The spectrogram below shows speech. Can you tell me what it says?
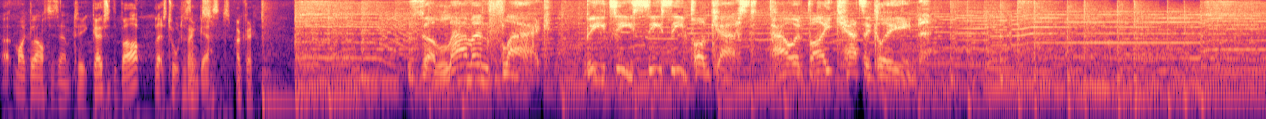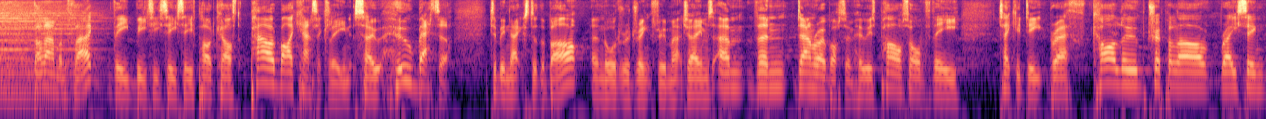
Uh, my glass is empty. Go to the bar. Let's talk to Thanks. some guests. Okay. The Lamb Flag. BTCC Podcast, powered by Cataclean. The Lamb Flag, the BTCC podcast, powered by Cataclean. So, who better to be next at the bar and order a drink through Matt James um, than Dan Rowbottom, who is part of the Take a Deep Breath Carlube Triple R Racing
